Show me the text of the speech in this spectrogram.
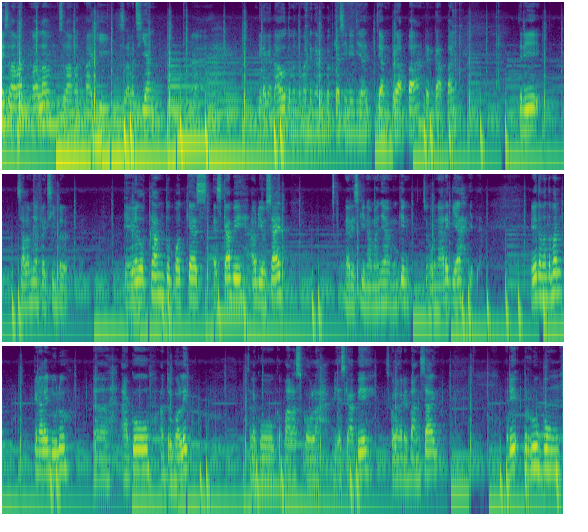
Oke, selamat malam, selamat pagi, selamat siang. Nah, kita nggak tahu teman-teman dengerin podcast ini di jam berapa dan kapan. Jadi salamnya fleksibel. Oke, welcome to podcast SKB Audio Site. Dari segi namanya mungkin cukup menarik ya. Gitu. Jadi teman-teman kenalin dulu, uh, aku Abdul Kolik selaku kepala sekolah di SKB Sekolah Kader Bangsa. Jadi berhubung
